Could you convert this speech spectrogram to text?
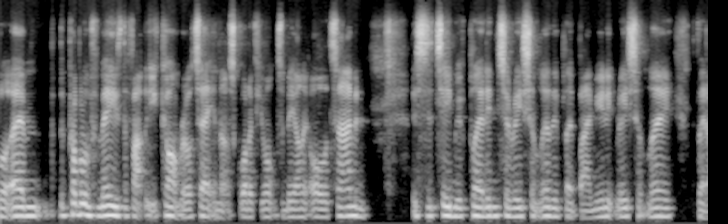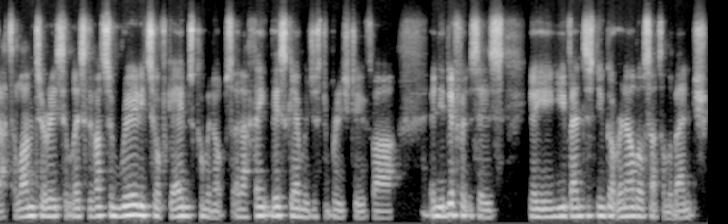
But um, the problem for me is the fact that you can't rotate in that squad if you want to be on it all the time. And this is a team we've played into recently. They played Bayern Munich recently. They played Atalanta recently. So they've had some really tough games coming up. And I think this game was just a bridge too far. And your difference is, you know, you Juventus, you've got Ronaldo sat on the bench.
